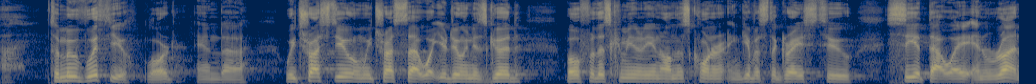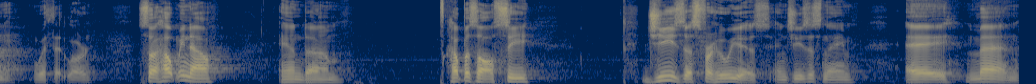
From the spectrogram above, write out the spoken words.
uh, to move with you, Lord. And uh, we trust you and we trust that what you're doing is good both for this community and on this corner, and give us the grace to see it that way and run with it, Lord. So help me now and um, help us all see Jesus for who he is. In Jesus' name, amen.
